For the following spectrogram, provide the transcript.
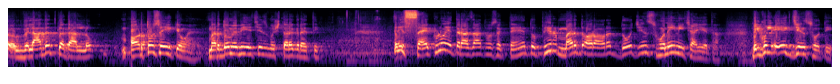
ولادت کا تعلق عورتوں سے ہی کیوں ہے؟ مردوں میں بھی یہ چیز مشترک رہتی۔ یعنی سینکڑوں اعتراضات ہو سکتے ہیں، تو پھر مرد اور عورت دو جنس ہونے ہی نہیں چاہیے تھا۔ بالکل ایک جنس ہوتی۔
